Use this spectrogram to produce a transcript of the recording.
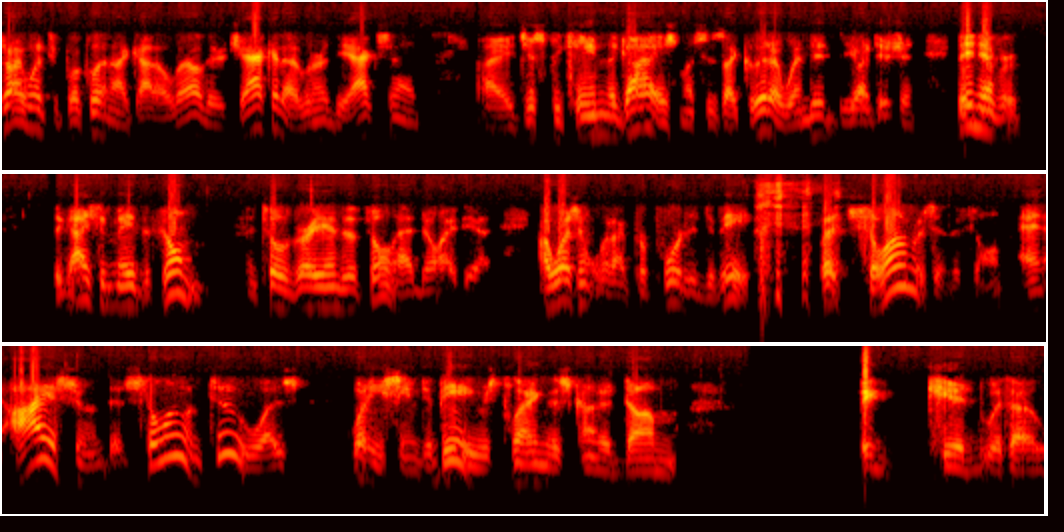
so I went to Brooklyn. I got a leather jacket. I learned the accent. I just became the guy as much as I could. I went into the audition. They never, the guys that made the film until the very end of the film had no idea. I wasn't what I purported to be. but Stallone was in the film, and I assumed that Stallone too was what he seemed to be. He was playing this kind of dumb, big kid with a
